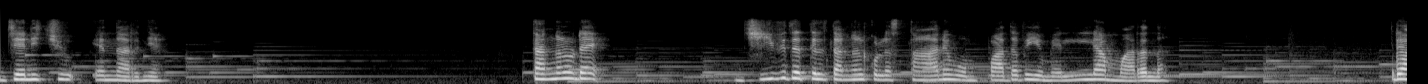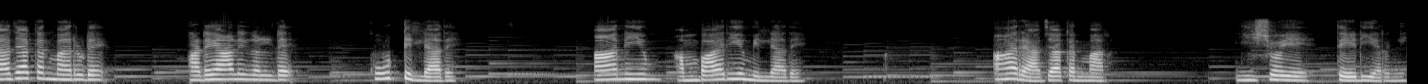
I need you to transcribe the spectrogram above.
ജനിച്ചു എന്നറിഞ്ഞ് തങ്ങളുടെ ജീവിതത്തിൽ തങ്ങൾക്കുള്ള സ്ഥാനവും പദവിയും എല്ലാം മറന്ന് രാജാക്കന്മാരുടെ പടയാളികളുടെ കൂട്ടില്ലാതെ ആനയും അമ്പാരിയും ഇല്ലാതെ ആ രാജാക്കന്മാർ ഈശോയെ തേടിയിറങ്ങി.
